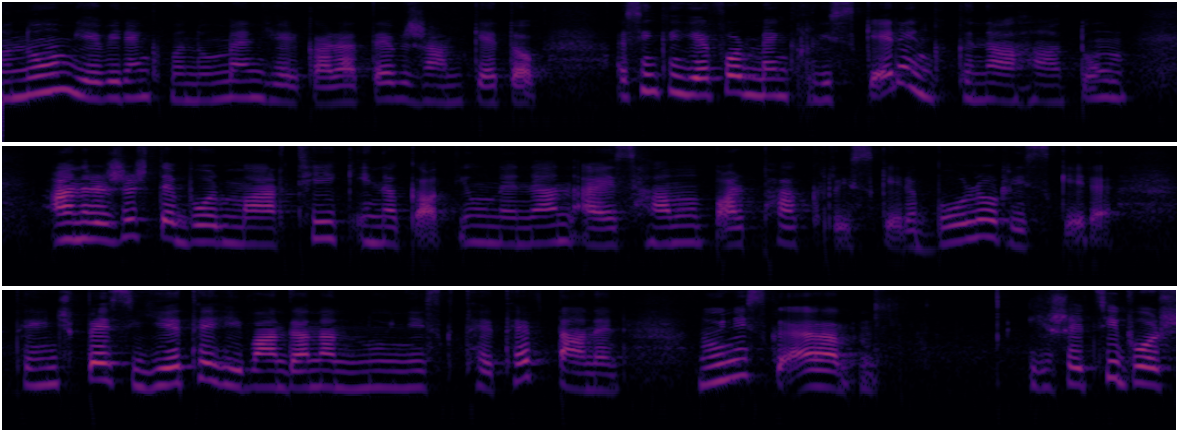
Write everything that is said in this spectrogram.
մնում եւ իրենք մնում են երկարատև ժամկետով։ Այսինքն, երբ որ մենք ռիսկեր ենք գնահատում, անհրաժեշտ է որ մարդիկ ի նկատի ունենան այս համապարփակ ռիսկերը, բոլոր ռիսկերը, թե ինչպես եթե հիվանդանան նույնիսկ թեթև տանեն, նույնիսկ հիշեցի, որ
